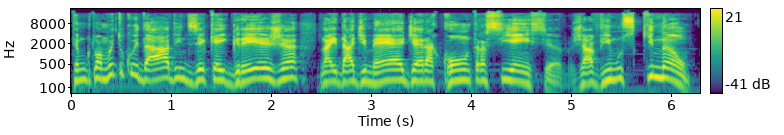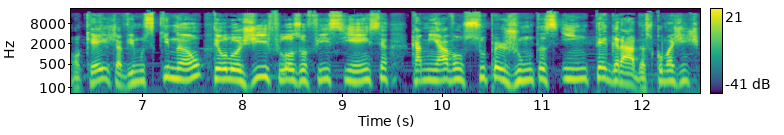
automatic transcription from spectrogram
temos que tomar muito cuidado em dizer que a igreja na Idade Média era contra a ciência. Já vimos que não, ok? Já vimos que não. Teologia, filosofia e ciência caminhavam super juntas e integradas, como a gente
